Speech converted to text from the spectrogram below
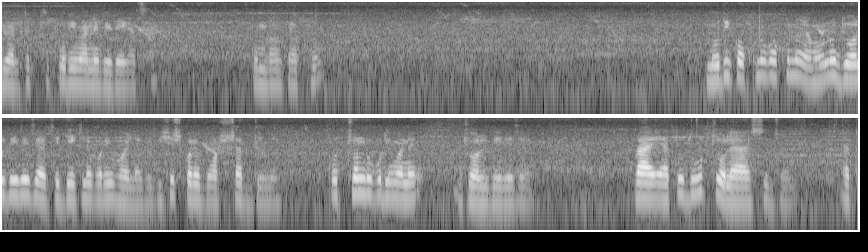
জলটা কি পরিমাণে বেড়ে গেছে? তোমরাও দেখো। নদী কখনো কখনো এমনও জল বেড়ে যায় যে দেখলে পরেই ভয় লাগে, বিশেষ করে বর্ষার দিনে। প্রচণ্ড পরিমাণে জল বেড়ে যায়। প্রায় এত দূর চলে আসে জল, এত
